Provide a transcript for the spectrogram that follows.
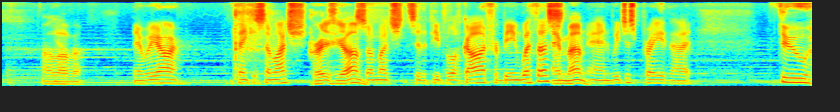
I love it. there we are thank you so much Praise God. so much to the people of God for being with us. Amen. And we just pray that through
